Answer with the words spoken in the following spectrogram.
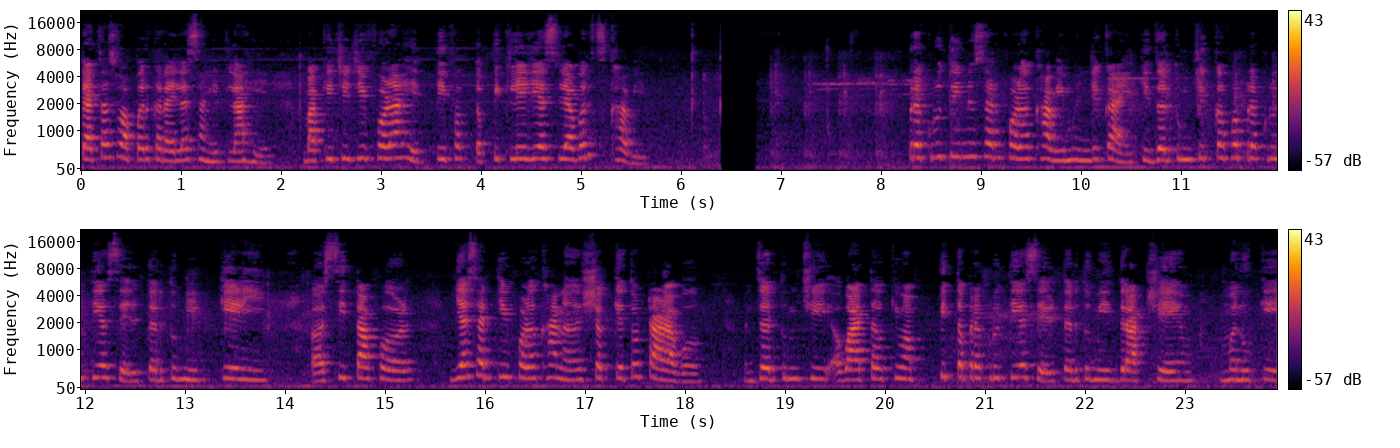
त्याचाच वापर करायला सांगितलं आहे. बाकीची जी फळं आहेत ती फक्त पिकलेली असल्यावरच खावी. प्रकृतीनुसार फळं खावी म्हणजे काय? की जर तुमची कफ प्रकृती असेल तर तुम्ही केळी सीताफळ यासारखी फळं खाणं शक्यतो टाळावं. जर तुमची वात किंवा पित्त प्रकृती असेल तर तुम्ही द्राक्षे मनुके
